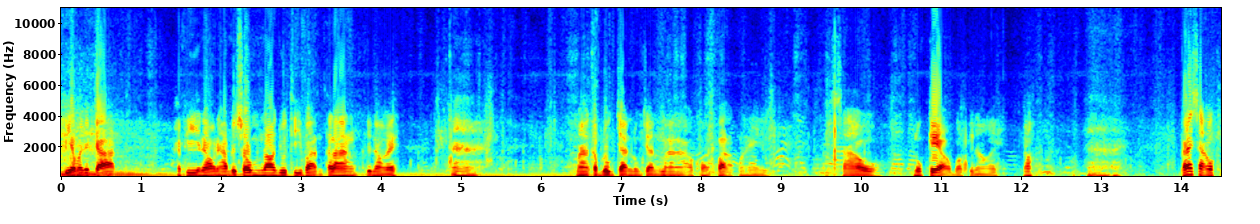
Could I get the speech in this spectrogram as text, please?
เตรียมบรรยากาศให้พี่น้องนะครับไปชมนอนอยู่ที่บ้านตารางพี่น้องเลยอ่ามากับลุงจันลุงจันมาเอาของฝากมาให้สาวนกแก้วบอกพี่น้องเลยเนาะอ่าไปใช่โอเค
